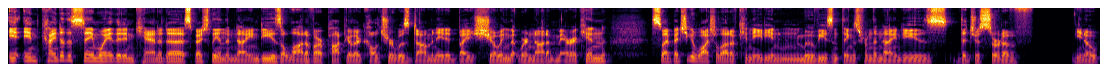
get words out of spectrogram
in, in kind of the same way that in Canada, especially in the 90s, a lot of our popular culture was dominated by showing that we're not American. So I bet you could watch a lot of Canadian movies and things from the 90s that just sort of, you know,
